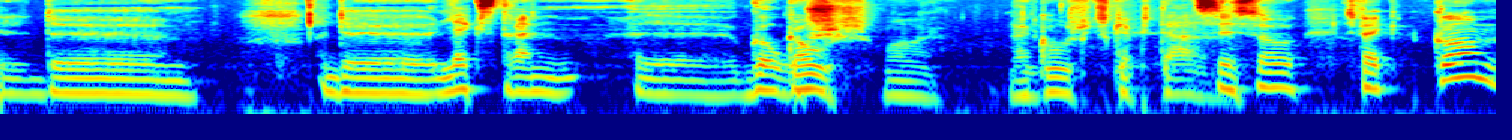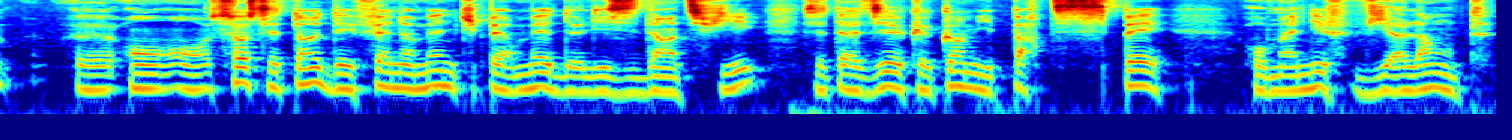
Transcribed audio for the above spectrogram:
de, de l'extrême euh, gauche. Gauche, ouais, ouais. La gauche du capital. C'est ça. Ça fait que comme euh, on- on- ça, c'est un des phénomènes qui permet de les identifier, c'est-à-dire que comme ils participaient aux manifs violentes,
